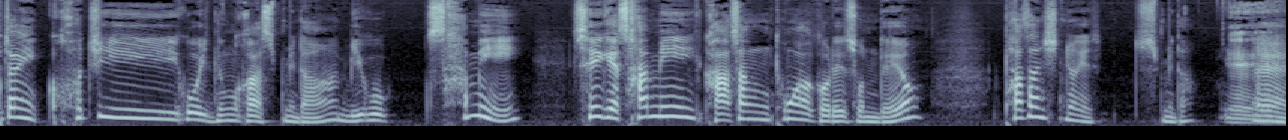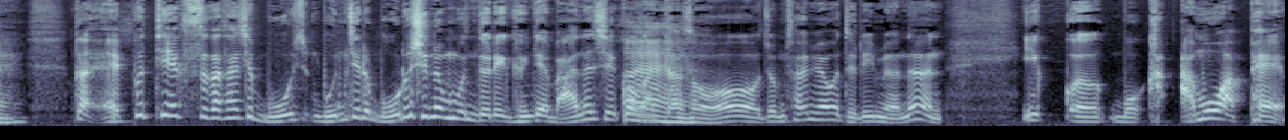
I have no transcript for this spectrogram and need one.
파장이 커지고 있는 것 같습니다. 미국 3위, 세계 3위 가상 통화 거래소인데요. 파산 신청했습니다. 예. 네. 그러니까 FTX가 사실 뭐, 뭔지를 모르시는 분들이 굉장히 많으실 것 네. 같아서 좀 설명을 드리면은 이뭐 어, 암호화폐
